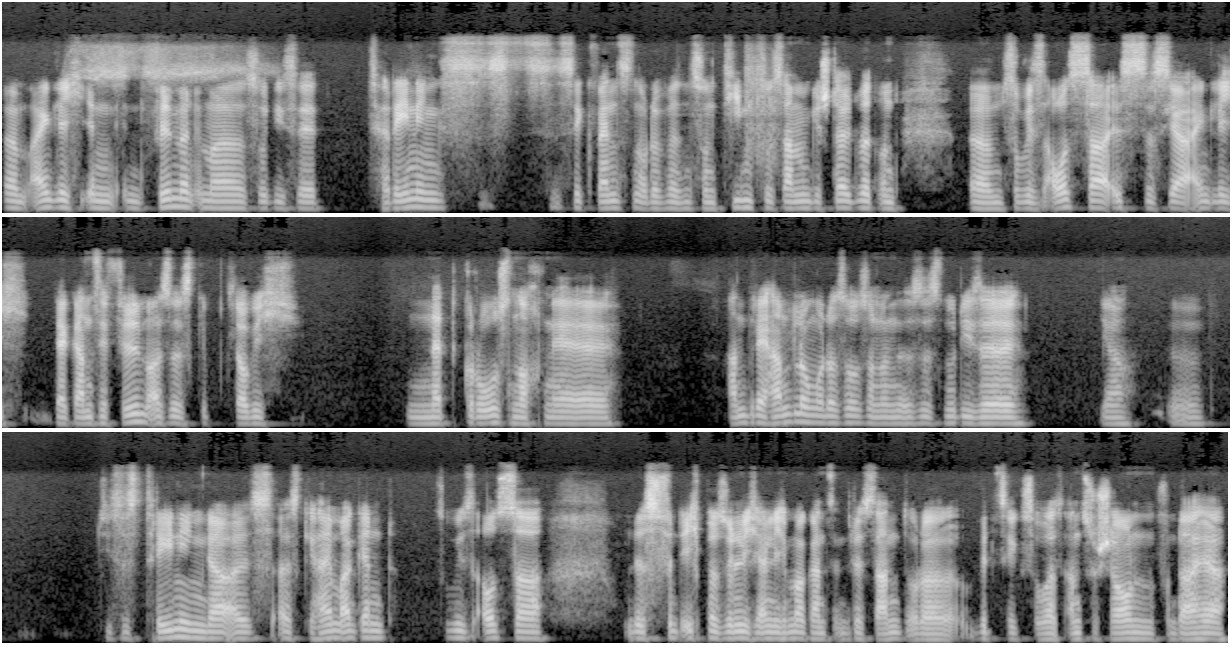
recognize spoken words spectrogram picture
ähm, eigentlich in, in Filmen immer so diese Trainingssequenzen oder wenn so ein Team zusammengestellt wird und ähm, so wie es aussah, ist es ja eigentlich der ganze Film. Also es gibt, glaube ich, nicht groß noch eine andere Handlung oder so, sondern es ist nur diese, ja, äh, dieses Training da als, als Geheimagent, so wie es aussah. Und das finde ich persönlich eigentlich immer ganz interessant oder witzig, sowas anzuschauen. Von daher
